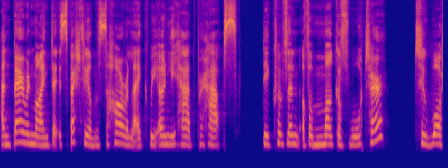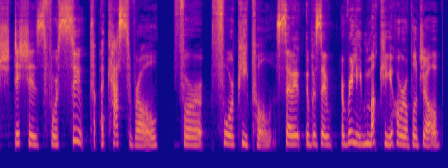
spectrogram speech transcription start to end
And bear in mind that especially on the Sahara leg, we only had perhaps the equivalent of a mug of water to wash dishes for soup, a casserole for four people. So it, it was a, a really mucky, horrible job.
